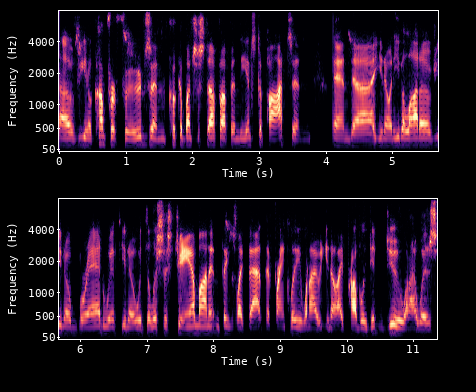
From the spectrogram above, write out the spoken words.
of you know comfort foods and cook a bunch of stuff up in the instapot and and uh, you know and eat a lot of you know bread with you know with delicious jam on it and things like that that frankly when i you know i probably didn't do when i was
